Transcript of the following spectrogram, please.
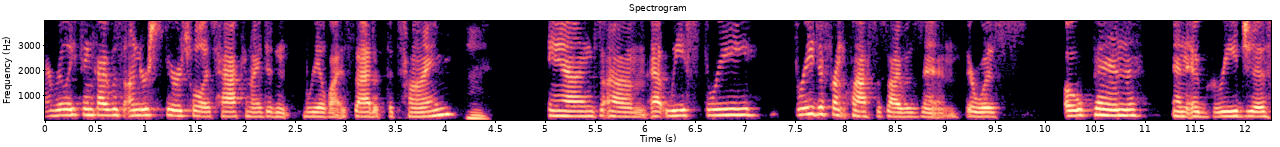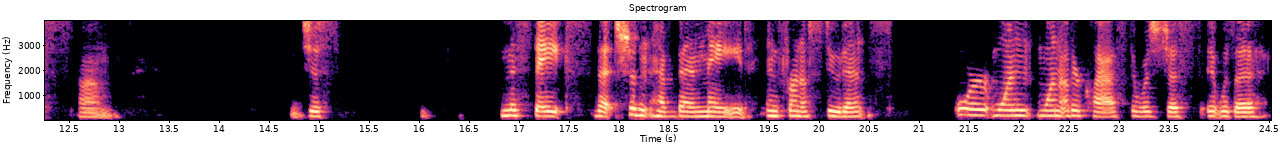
I really think I was under spiritual attack, and I didn't realize that at the time. Mm. And um, at least three three different classes I was in, there was open and egregious, um, just mistakes that shouldn't have been made in front of students. Or one one other class, there was just it was a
